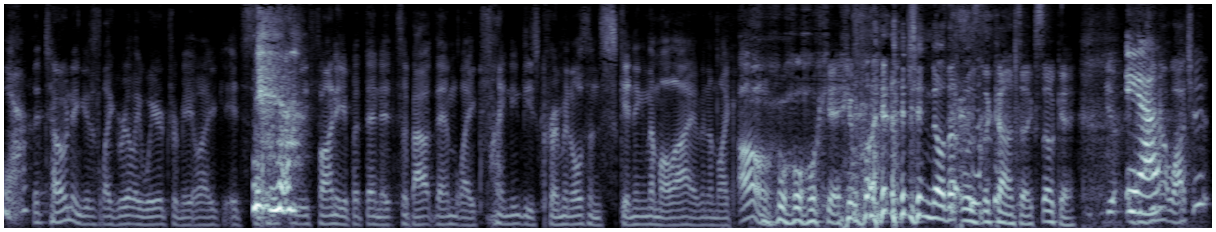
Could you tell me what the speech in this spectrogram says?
yeah, The toning is like really weird for me. Like it's supposed to be funny, but then it's about them like finding these criminals and skinning them alive, and I'm like, oh, okay, what? I didn't know that was the context. Okay, you, did Yeah. you not watch it?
